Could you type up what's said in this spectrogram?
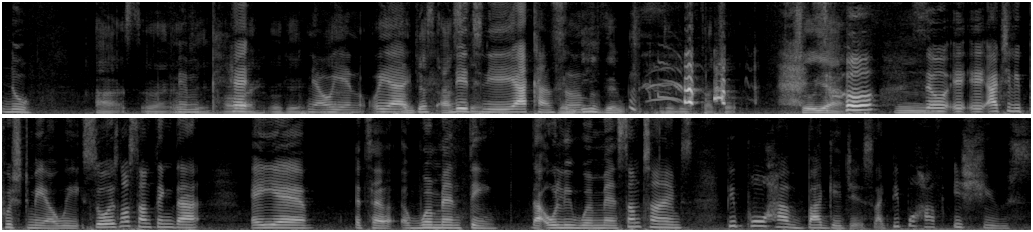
No. Ah, s- all right, okay, all okay. nea yeah. woyɛ no woyɛ I'm just date asking. yɛyɛ cancel if they- they will catch up. So yeah. so, Mm. so it, it actually pushed me away. So it's not something that a yeah, it's a, a women thing that only women. Sometimes people have baggages, like people have issues.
